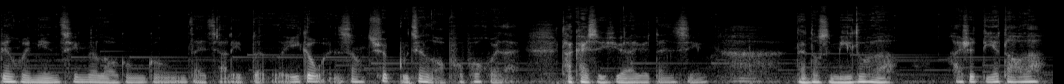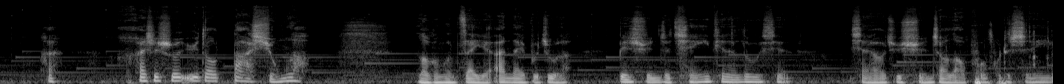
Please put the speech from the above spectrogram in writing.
变回年轻的老公公在家里等了一个晚上，却不见老婆婆回来。他开始越来越担心：难道是迷路了，还是跌倒了，还还是说遇到大熊了？老公公再也按捺不住了，便循着前一天的路线，想要去寻找老婆婆的身影。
